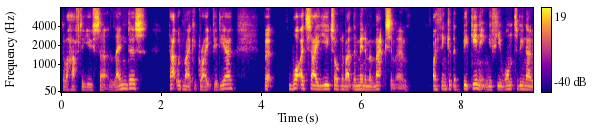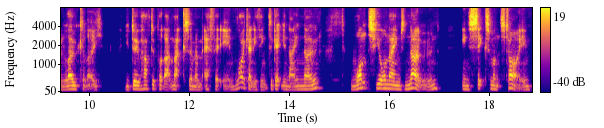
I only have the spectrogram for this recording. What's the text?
Do I have to use certain lenders? That would make a great video. But what I'd say, you talking about the minimum maximum, I think at the beginning, if you want to be known locally, you do have to put that maximum effort in, like anything, to get your name known. Once your name's known in six months' time,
